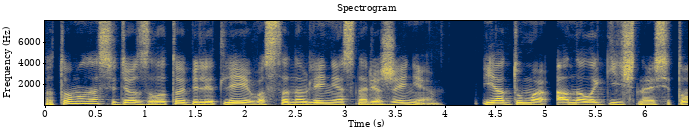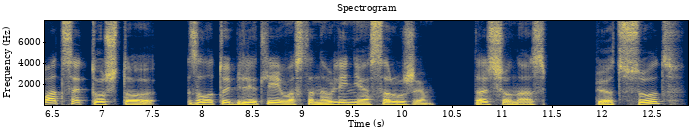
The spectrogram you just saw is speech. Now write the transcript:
Потом у нас идет золотой билет Леи восстановление снаряжения. Я думаю, аналогичная ситуация, то что золотой билет Леи восстановление с оружием. Дальше у нас 500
